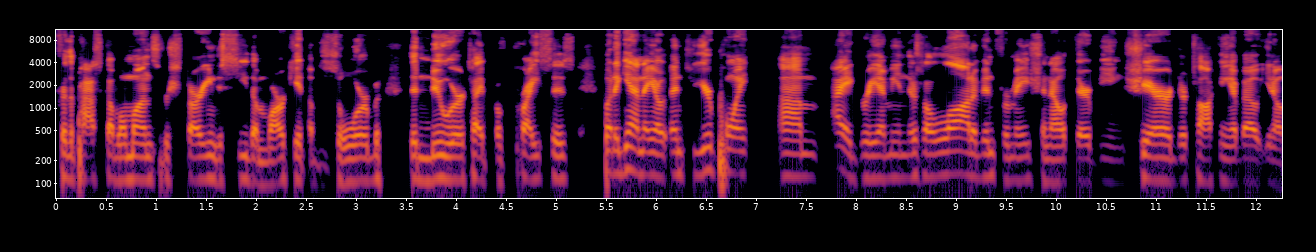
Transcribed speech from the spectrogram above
for the past couple months. We're starting to see the market absorb the newer type of prices. But again, you know, and to your point, um, I agree. I mean, there's a lot of information out there being shared. They're talking about, you know,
